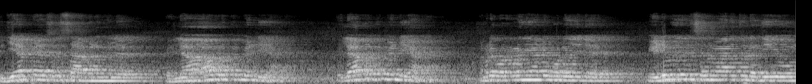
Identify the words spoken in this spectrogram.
വിദ്യാഭ്യാസ സ്ഥാപനങ്ങൾ എല്ലാവർക്കും വേണ്ടിയാണ്. എല്ലാവർക്കും വേണ്ടിയാണ്. നമ്മുടെ കുറവഞ്ഞാട് കോളേജിൽ എഴുപത് ശതമാനത്തിലധികവും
